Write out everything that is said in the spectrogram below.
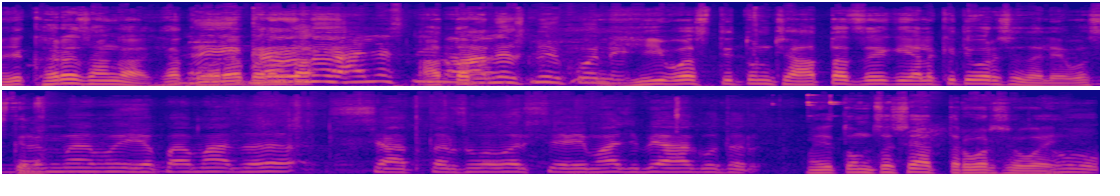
म्हणजे खरं सांगा ह्या खोऱ्यापर्यंत आता आलेच नाही कोणी. ही वस्ती तुमची आताच आहे की याला किती वर्ष झाली वस्तीला? हे पहा माझं शहात्तर वर्ष आहे माझी बी अगोदर. म्हणजे तुमचं शहात्तर वर्ष वय हो.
